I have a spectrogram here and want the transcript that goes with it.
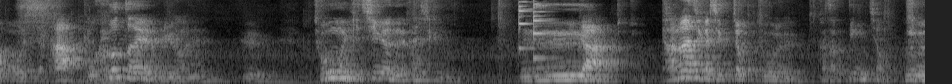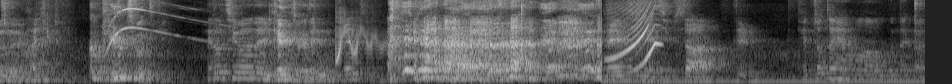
보고 진짜 다. 뭐 그것도 해 우리 강아지는. 그 종을 이렇게 치면은 간식. 음. 그러니까 강아지가 직접 종을 가서 띵 쳐. 그러면은? 간식 줘. 그거 치면 어떡해? 계속 치면은 계속 줘야 돼? 응, 계속 줘. 네, 그 집사들 캡처 타임 한번 하고 끝낼까요?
